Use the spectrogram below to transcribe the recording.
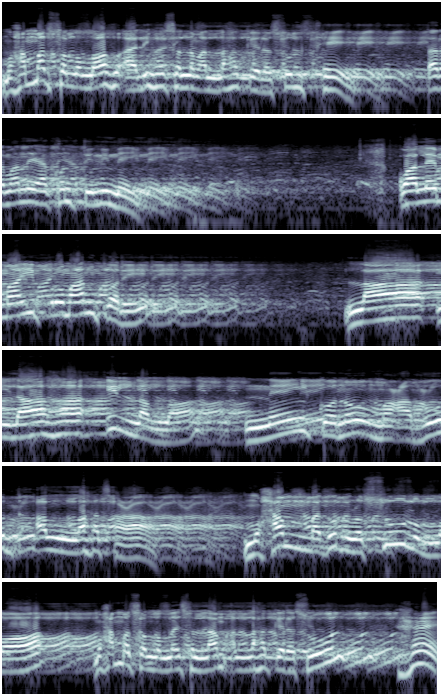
মোহাম্মদ সাল্লাহ আলী সাল্লাম আল্লাহকে রসুল থে তার মানে এখন তিনি নেই। কলেমাই প্রমাণ করে, লা ইলাহা ইল্লাল্লাহ, নেই কোনো মাবুদ আল্লাহ ছাড়া। মুহাম্মাদুর রসুল্লাহ মুহাম্মদ সাল্লাহ সাল্লাম আল্লাহকে রসুল হ্যাঁ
